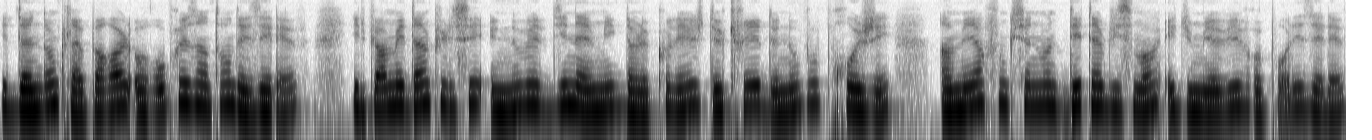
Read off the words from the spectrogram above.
Il donne donc la parole aux représentants des élèves. Il permet d'impulser une nouvelle dynamique dans le collège, de créer de nouveaux projets, un meilleur fonctionnement d'établissement et du mieux vivre pour les élèves.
